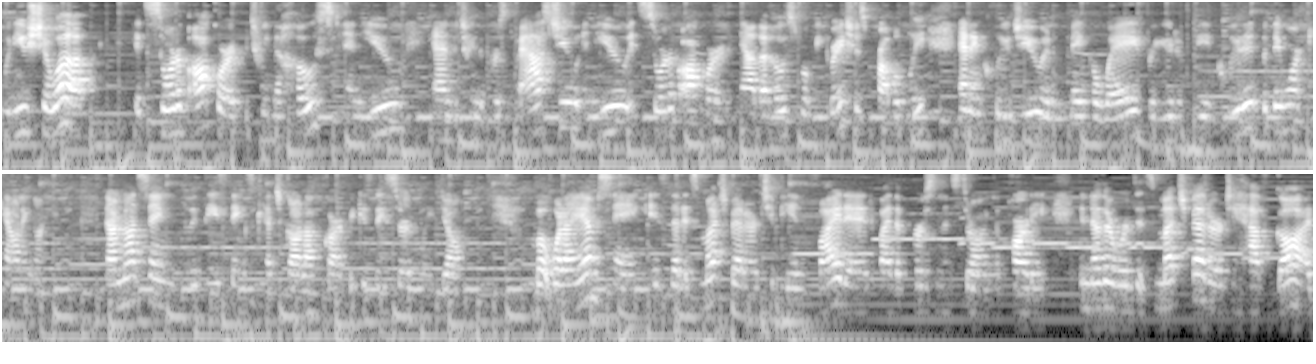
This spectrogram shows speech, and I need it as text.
When you show up, it's sort of awkward between the host and you, and between the person who asked you and you. It's sort of awkward. Now, the host will be gracious probably and include you and make a way for you to be included, but they weren't counting on you. Now, I'm not saying that these things catch God off guard because they certainly don't. But what I am saying is that it's much better to be invited by the person that's throwing the party. In other words, it's much better to have God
